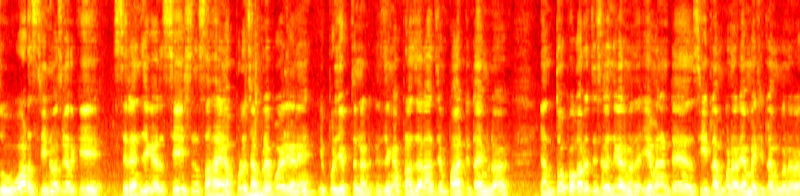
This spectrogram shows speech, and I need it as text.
దువ్వాడ శ్రీనివాస్ గారికి చిరంజీవి గారు చేసిన సహాయం అప్పుడు చెప్పలేకపోయాడు కానీ ఇప్పుడు చెప్తున్నాడు. నిజంగా ప్రజారాజ్యం పార్టీ టైంలో ఎంతో పొగరు వచ్చింది చిరంజీవి గారి మీద. ఏమనంటే సీట్లు అమ్ముకున్నారు ఎంఐ సీట్లు అమ్ముకున్నారు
